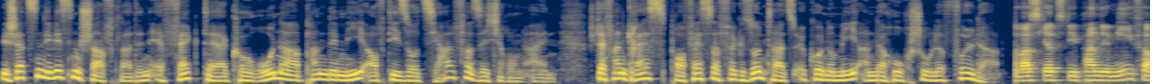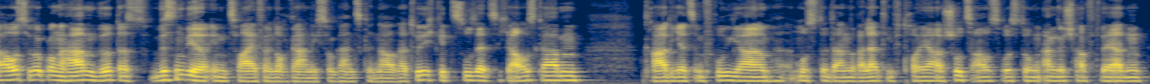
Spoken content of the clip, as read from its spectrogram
Wie schätzen die Wissenschaftler den Effekt der Corona-Pandemie auf die Sozialversicherung ein? Stefan Gress, Professor für Gesundheitsökonomie an der Hochschule Fulda. Was jetzt die Pandemie für Auswirkungen haben wird, das wissen wir im Zweifel noch gar nicht so ganz genau. Natürlich gibt es zusätzliche Ausgaben. Gerade jetzt im Frühjahr musste dann relativ teuer Schutzausrüstung angeschafft werden.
